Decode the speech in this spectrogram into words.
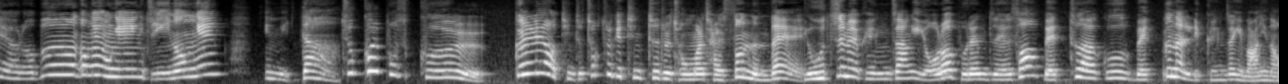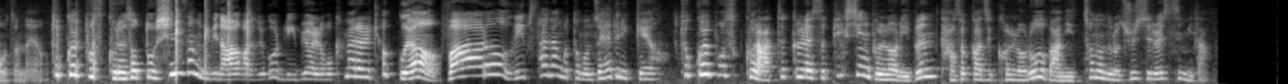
안녕하세요 여러분 옹행옹행 진옹행입니다. 투쿨포스쿨 clear tint, 척추기 tint를 정말 잘 썼는데 요즘에 굉장히 여러 브랜드에서 matte하고 매끈한 lip 굉장히 많이 나오잖아요. 투쿨포스쿨에서 또 신상 lip이 나와가지고 리뷰하려고 카메라를 켰고요. 바로 lip 설명부터 먼저 해드릴게요. 투쿨포스쿨 art class fixing blur lip은 5가지 컬러로 12,000원으로 출시를 했습니다.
